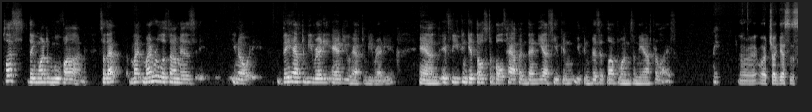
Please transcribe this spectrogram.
plus they want to move on. So that my, my rule of thumb is, you know, they have to be ready and you have to be ready. And if you can get those to both happen, then yes, you can you can visit loved ones in the afterlife. All right, which I guess is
